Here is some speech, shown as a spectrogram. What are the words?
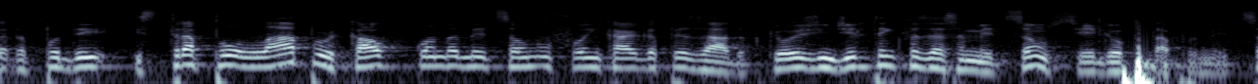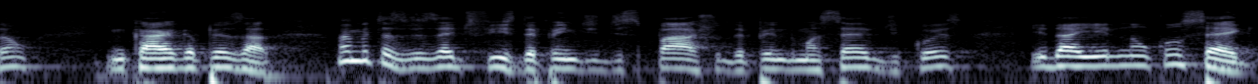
é poder extrapolar por cálculo quando a medição não for em carga pesada. Porque hoje em dia ele tem que fazer essa medição, se ele optar por medição, em carga pesada. Mas muitas vezes é difícil, depende de despacho, depende de uma série de coisas, e daí ele não consegue.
